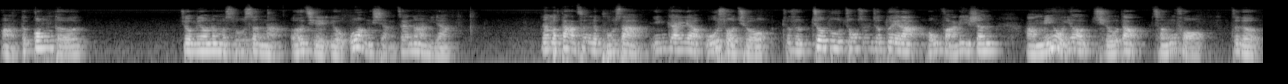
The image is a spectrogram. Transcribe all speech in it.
啊的功德就没有那么殊胜啊，而且有妄想在那里啊。那么大乘的菩萨应该要无所求，就是救度众生就对了，弘法利生。啊，没有要求到成佛这个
